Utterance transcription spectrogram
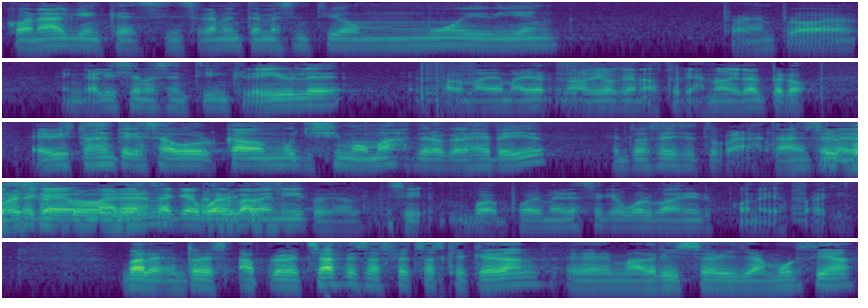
con alguien que sinceramente me he sentido muy bien. Por ejemplo, en Galicia me sentí increíble. En Palma de Mayor, no digo que en Asturias no y tal, pero he visto gente que se ha volcado muchísimo más de lo que les he pedido. Entonces dices tú, "Bah, esta Sí, merece que, merece bien, que vuelva a venir. Sí, pues merece que vuelva a venir con ellos por aquí. Vale, entonces aprovechad esas fechas que quedan, eh, Madrid, Sevilla, Murcia.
